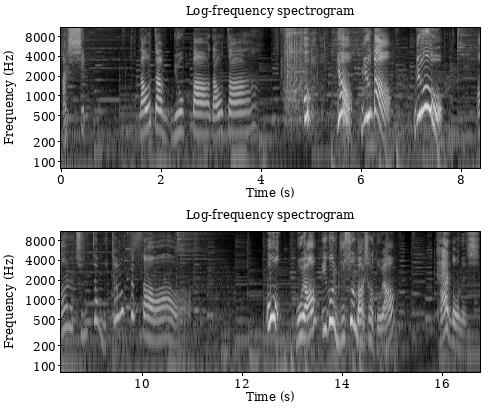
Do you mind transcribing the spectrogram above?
아씨. 나오자, 뮤 오빠. 나오자. 어! 야! 뮤다! 뮤! 아, 나 진짜 못해먹겠다. 어? 뭐야? 이건 무슨 마샤도야? 다 너는 씨.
